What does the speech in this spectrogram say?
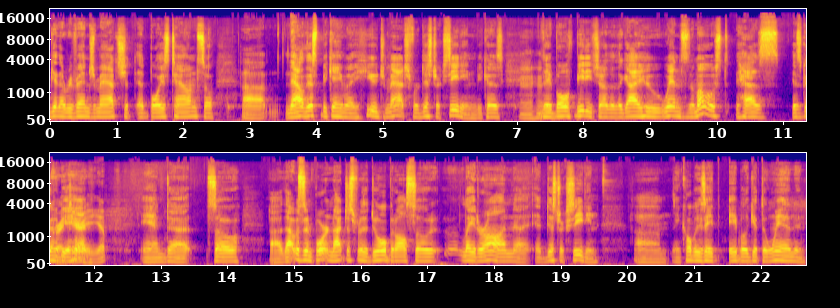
getting a revenge match at, at Boys Town. So uh, now this became a huge match for district seeding because they both beat each other. The guy who wins the most has is going to be ahead. Yep. And uh, so uh, that was important, not just for the duel, but also later on uh, at district seeding. Um, and Colby was a- able to get the win and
